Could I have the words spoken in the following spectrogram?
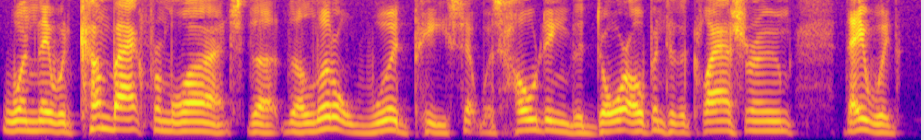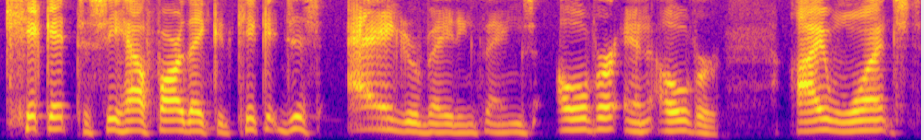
when they would come back from lunch, the, the little wood piece that was holding the door open to the classroom, they would kick it to see how far they could kick it, just aggravating things over and over. I once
